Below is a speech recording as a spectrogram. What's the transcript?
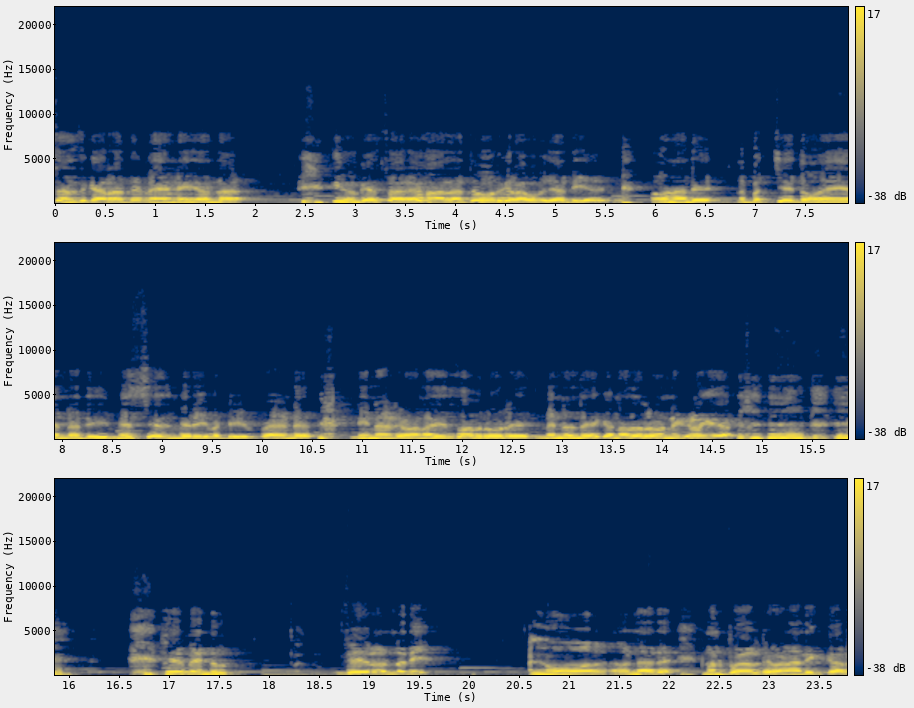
ਸੰਸਕਾਰਾਂ ਤੇ ਮੈਂ ਨਹੀਂ ਜਾਂਦਾ। ਕਿਉਂਕਿ ਸਾਰੇ ਹਾਲਤ ਹੋਰ ਖਰਾਬ ਹੋ ਜਾਂਦੀ ਹੈ। ਉਹਨਾਂ ਦੇ ਬੱਚੇ ਤੋਂ ਹੈ ਉਹਨਾਂ ਦੀ ਮੈਸੇਜ ਮੇਰੀ ਵੱਡੀ ਭੈਣ ਨੀਨਾ ਜਵਾਨਾ ਦੀ ਸਭ ਰੋ ਰਹੇ ਮੈਨੂੰ ਦੇਖ ਕੇ ਉਹਨਾਂ ਦਾ ਰੋ ਨਿਕਲ ਗਿਆ। ਫਿਰ ਮੈਨੂੰ, ਫਿਰ ਉਹਨਾਂ ਦੀ ਨੋ ਉਹਨਾਂ ਦੇ ਮਨਪਾਲ ਦੇਵਾਨਾ ਦੀ ਘਰ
